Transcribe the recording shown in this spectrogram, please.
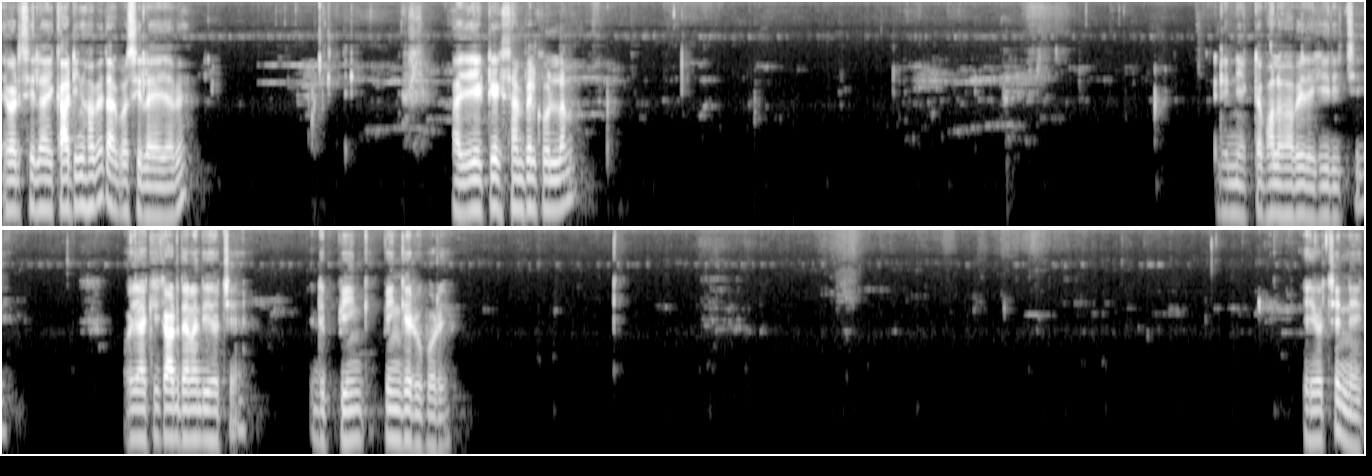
এবার সেলাই কাটিং হবে, তারপর সেলাই যাবে। আর এই একটি এক্সাম্পল করলাম। এটি নেকটা ভালোভাবে দেখিয়ে দিচ্ছি। ওই একই কাঠদানা দিয়ে হচ্ছে, এটি পিঙ্ক পিঙ্কের উপরে। এই হচ্ছে নেক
